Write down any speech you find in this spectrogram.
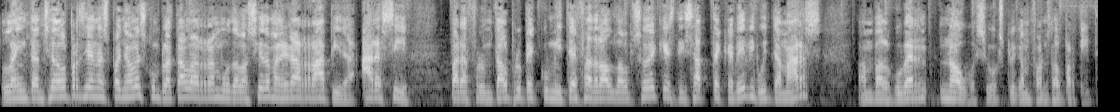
La intenció del president espanyol és completar la remodelació de manera ràpida, ara sí, per afrontar el proper comitè federal del PSOE, que és dissabte que ve, 18 de març, amb el govern nou, així ho expliquen fons del partit.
